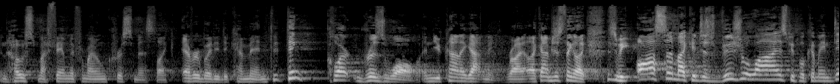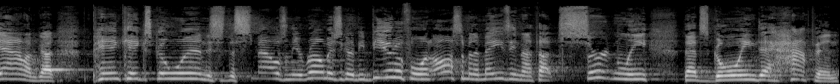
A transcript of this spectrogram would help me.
and host my family for my own Christmas, like everybody to come in. Think Clark Griswold, and you kind of got me, right? Like I'm just thinking, like this would be awesome. I could just visualize people coming down. I've got pancakes going. This is the smells and the aromas It's going to be beautiful and awesome and amazing. And I thought certainly that's going to happen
